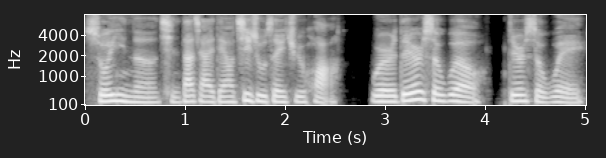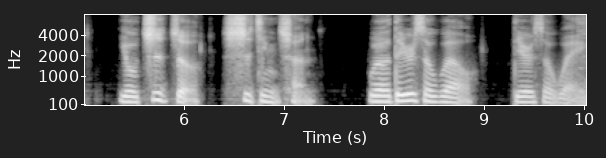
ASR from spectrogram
所以呢，请大家一定要记住这一句话：Where there's a will, there's a way。有志者事竟成。Where there's a will, there's a way。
